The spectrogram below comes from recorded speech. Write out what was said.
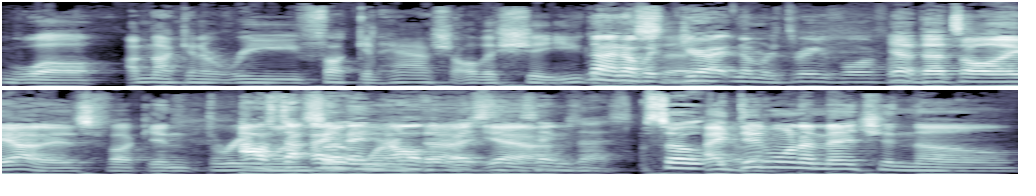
well, I'm not gonna re fucking hash all the shit you no, guys no, but said. you're at number three, four, five. Yeah, that's all I got is fucking 3 I'll stop, that and then weren't all the that. rest yeah. is the same as us. So I did want to mention though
